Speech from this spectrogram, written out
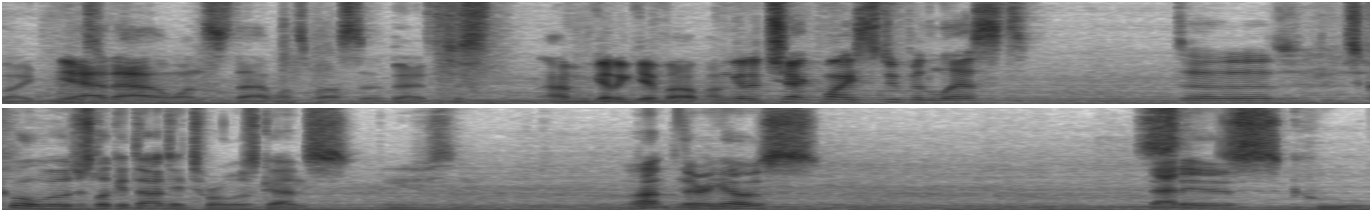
like. Yeah, that one's that one's busted. That just I'm gonna give up. I'm gonna check my stupid list. Da- It's cool. We'll just look at Dante twirl his guns. just- Oh, there he goes. That is cool.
